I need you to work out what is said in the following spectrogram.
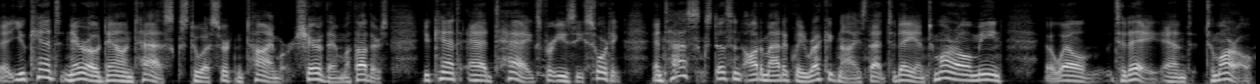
Uh, you can't narrow down tasks to a certain time or share them with others. You can't add tags for easy sorting, and Tasks doesn't automatically recognize that today and tomorrow mean, uh, well, today and tomorrow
